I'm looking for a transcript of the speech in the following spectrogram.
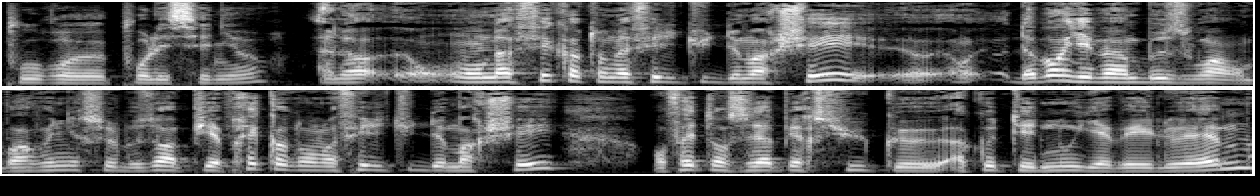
pour euh, pour les seniors? Alors on a fait quand on a fait l'étude de marché. Euh, D'abord il y avait un besoin. On va revenir sur le besoin. Puis après quand on a fait l'étude de marché, en fait on s'est aperçu que à côté de nous il y avait l'EM,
